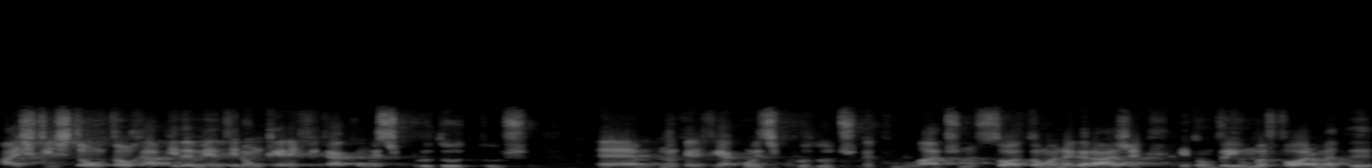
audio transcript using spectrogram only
mais filhos tão, tão rapidamente e não querem ficar com esses produtos não querem ficar com esses produtos acumulados no sótão ou na garagem, então veio uma forma de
